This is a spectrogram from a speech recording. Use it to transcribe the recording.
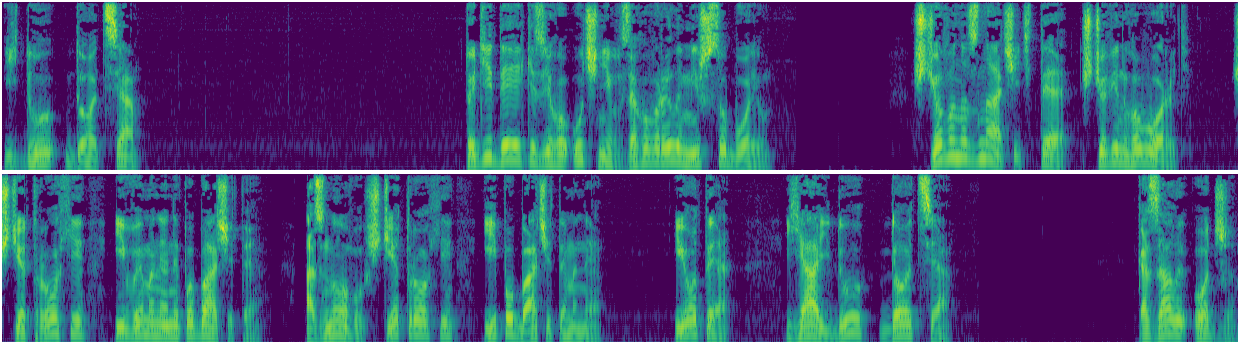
йду до Отця. Тоді деякі з його учнів заговорили між собою. Що воно значить те, що він говорить? Ще трохи, і ви мене не побачите, а знову ще трохи, і побачите мене. І оте я йду до Отця. Казали отже,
